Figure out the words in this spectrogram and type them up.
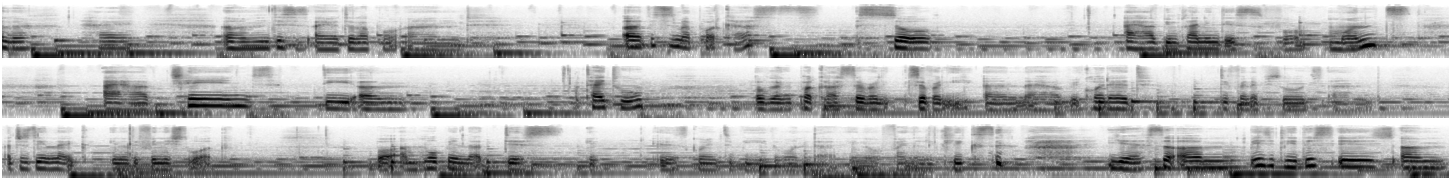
Hello, hi. Um, this is Ayodolapo, and uh, this is my podcast. So, I have been planning this for months. I have changed the um, title of like the podcast several severally, and I have recorded different episodes and I just didn't like, you know, the finished work. But I'm hoping that this is going to be the one that, you know, finally clicks. yeah, so um basically this is um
